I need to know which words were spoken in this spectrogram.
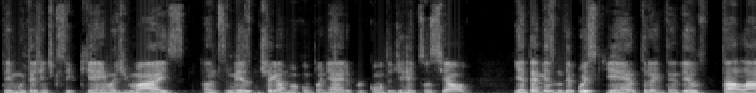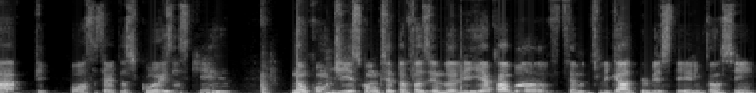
Tem muita gente que se queima demais antes mesmo de chegar numa companhia aérea por conta de rede social. E até mesmo depois que entra, entendeu? Tá lá, posta certas coisas que não condiz com o que você está fazendo ali e acaba sendo desligado por besteira. Então, assim,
